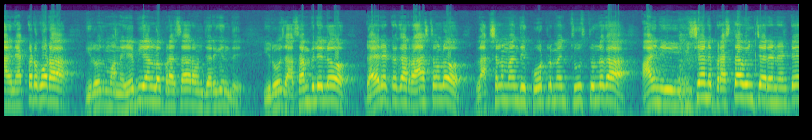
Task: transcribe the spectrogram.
ఆయన ఎక్కడ కూడా ఈరోజు మన ఏబిఎన్లో ప్రసారం జరిగింది. ఈరోజు అసెంబ్లీలో డైరెక్ట్గా రాష్ట్రంలో లక్షల మంది కోట్ల మంది చూస్తుండగా ఆయన ఈ విషయాన్ని ప్రస్తావించారని అంటే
